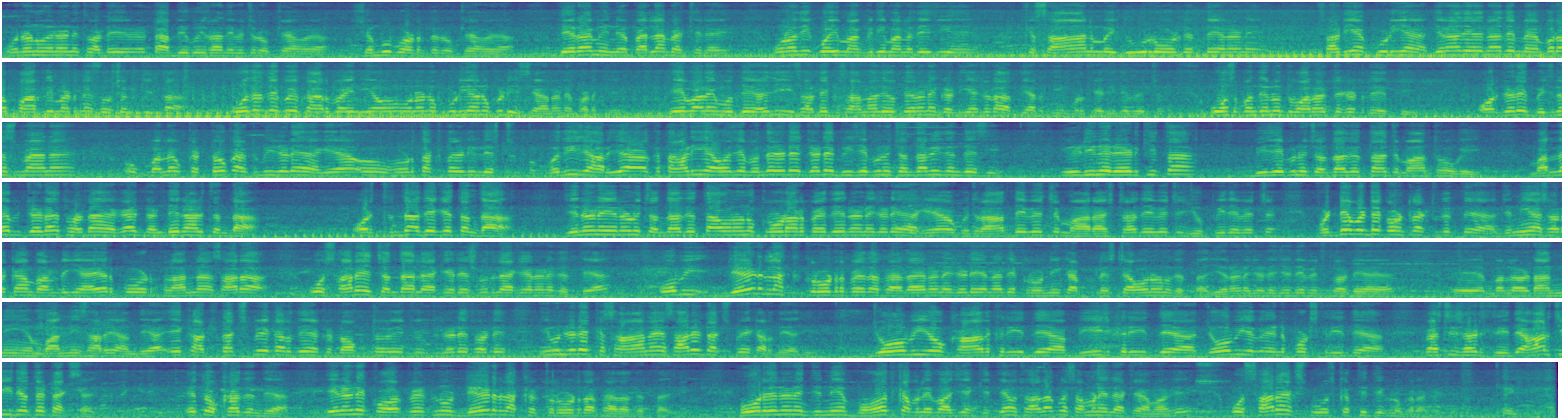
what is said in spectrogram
ਉਹਨਾਂ ਨੂੰ ਇਹਨਾਂ ਨੇ ਤੁਹਾਡੇ ਢਾਬੀ ਗੁਜਰਾਂ ਦੇ ਵਿੱਚ ਰੋਕਿਆ ਹੋਇਆ, ਸ਼ੰਭੂ ਬਾਰਡਰ ਤੇ ਰੋਕਿਆ ਹੋਇਆ। 13 ਮਹੀਨੇ ਪਹਿਲਾਂ ਬੈਠੇ ਰਹੇ। ਉਹਨਾਂ ਦੀ ਕੋਈ ਮੰਗ ਨਹੀਂ ਮੰਨਦੇ ਜੀ ਇਹ। ਕਿਸਾਨ ਮਜ਼ਦੂਰ ਰੋਡ ਦਿੱਤੇ ਇਹਨਾਂ ਨੇ। ਸਾਡੀਆਂ ਕੁੜੀਆਂ, ਜਿਨ੍ਹਾਂ ਦੇ ਇਹਨਾਂ ਦੇ ਮੈਂਬਰ ਆਫ ਪਾਰਲੀਮੈਂਟ ਨੇ ਸ਼ੋਸ਼ਣ ਕੀਤਾ, ਉਹਦੇ ਤੇ ਕੋਈ ਕਾਰਵਾਈ ਨਹੀਂ ਆ ਉਹਨਾਂ ਨੂੰ ਕੁੜੀਆਂ ਨੂੰ ਘੜੀਸਿਆ ਉਹਨਾਂ ਨੇ ਫੜ ਕੇ। ਇਹ ਵਾਲੇ ਮੁੱਦੇ ਆ ਜੀ, ਸਾਡੇ ਕਿਸਾਨਾਂ ਦੇ ਉੱਤੇ ਉਹਨਾਂ ਨੇ ਗੱਡੀਆਂ ਚੜਾਤੀਆਂ ਰਕੀਮਪੁਰ ਖੇਰੀ ਦੇ ਵਿੱਚ। ਉਸ ਬੰਦੇ ਨੂੰ ਦੁਬਾਰਾ ਟਿਕਟ ਦੇ ਦਿੱਤੀ। ਔਰ ਜਿਹੜੇ ਬਿਜ਼ਨਸਮੈਨ ਹੈ, ਉਹ ਮਤਲਬ ਘੱਟੋ ਘੱਟ ਵੀ ਜਿਹੜੇ ਹੈਗੇ ਆ, ਉਹ ਹੁਣ ਤੱਕ ਤਾਂ ਜਿਹੜੀ ਲਿਸਟ ਵਧੀ ਜਾ ਰਹੀ ਆ 41 ਇਹੋ ਜਿਹੇ ਬੰਦੇ ਜਿਹੜੇ ਜਿਹੜੇ ਬੀਜੇਪੀ ਨੂੰ ਚੰਦਾ ਨਹੀਂ ਦਿੰਦੇ ਸੀ। ਈਡੀ ਨੇ ਰੇਡ ਕੀਤਾ, ਬੀਜੇਪੀ ਨੂੰ ਚੰਦਾ ਦਿੱਤਾ, ਜ਼ਮਾਨਤ ਹੋ ਗਈ। ਮਤਲਬ ਜਿਹੜਾ ਤੁਹਾਡਾ ਹੈਗਾ ਡੰਡੇ ਨਾਲ ਚੰਦਾ, ਔਰ ਚੰਦਾ ਦੇ ਕੇ ਧੰਦਾ। ਜਿਨ੍ਹਾਂ ਨੇ ਇਹਨਾਂ ਨੂੰ ਚੰਦਾ ਦਿੱਤਾ, ਉਹਨਾਂ ਨੂੰ ਕਰੋੜਾਂ ਰੁਪਏ ਦੇ ਇਹਨਾਂ ਨੇ ਜਿਹੜੇ ਹੈਗੇ ਆ, ਉਹ ਗੁਜਰਾਤ ਦੇ ਵਿੱਚ, ਮਹਾਰਾਸ਼ਟਰ ਦੇ ਵਿੱਚ ਯੂਪੀ ਦੇ ਵਿੱਚ ਵੱਡੇ ਵੱਡੇ ਕੰਟਰੈਕਟ ਦਿੱਤੇ ਆ। ਜਿੰਨੀਆਂ ਸੜਕਾਂ ਬਣ ਰਹੀਆਂ 에ਅਰਪੋਰਟ ਫਲਾਨਾ, ਸਾਰਾ, ਉਹ ਸਾਰੇ ਚੰਦਾ ਲੈ ਕੇ, ਰਿਸ਼ਵਤ ਲੈ ਕੇ ਇਹਨਾਂ ਨੇ ਦਿੱਤੇ ਆ। ਉਹ ਵੀ 1.5 ਲੱਖ ਕਰੋੜ ਰੁਪਏ ਦਾ ਫਾਇਦਾ ਇਹਨਾਂ ਨੇ ਜਿਹੜੇ ਇਹਨਾਂ ਦੇ ਕਰੋਨੀ ਕੈਪੀਟਲਿਸਟ ਆ, ਉਹਨਾਂ ਨੂੰ ਦਿੱਤਾ ਜੀ। ਇਹਨਾਂ ਨੇ ਜਿਹੜੇ, ਜਿਹਦੇ ਵਿੱਚ ਤੁਹਾਡੇ ਆ, ਇਹ ਮਤਲਬ ਅਡਾਨੀ, ਅੰਬਾਨੀ ਸਾਰੇ ਆਉਂਦੇ ਆ। ਇਹ ਘੱਟ ਟੈਕਸ ਪੇ ਕਰਦੇ ਆ, ਇੱਕ ਡਾਕਟਰ ਇੱਕ ਜਿਹੜੇ ਤੁਹਾਡੇ ਈਵਨ ਜਿਹੜੇ ਕਿਸਾਨ ਆ ਸਾਰੇ ਟੈਕਸ ਪੇ ਕਰਦੇ ਆ ਜੀ। ਜੋ ਵੀ ਉਹ ਖਾਦ ਖਰੀਦਦੇ ਆ, ਬੀਜ ਖਰੀਦਦੇ ਆ, ਜੋ ਵੀ ਇਨਪੁਟਸ ਖਰੀਦਦੇ ਆ ਪੈਸਟੀਸਾਈਡਸ ਖਰੀਦਦੇ ਆ, ਹਰ ਚੀਜ਼ ਦੇ ਉੱਤੇ ਟੈਕਸ ਹੈ ਜੀ। ਇਹ ਧੋਖਾ ਦਿੰਦੇ ਆ। ਇਹਨਾਂ ਨੇ ਕਾਰਪੋਰੇਟ ਨੂੰ 1.5 ਲੱਖ ਕਰੋੜ ਦਾ ਫਾਇਦਾ ਦਿੱਤਾ ਜੀ। ਹੋਰ ਇਹਨਾਂ ਨੇ ਜਿੰਨੀਆਂ ਬਹੁਤ ਕਬਲੇਬਾਜ਼ੀਆਂ ਕੀਤੀਆਂ, ਉਹ ਸਾਰਾ ਕੁਝ ਸਾਹਮਣੇ ਲੈ ਕੇ ਆਵਾਂਗੇ। ਉਹ ਸਾਰਾ ਐਕਸਪੋਜ਼ 31 ਤਰੀਕ ਨੂੰ ਕਰਾਂਗੇ ਜੀ।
